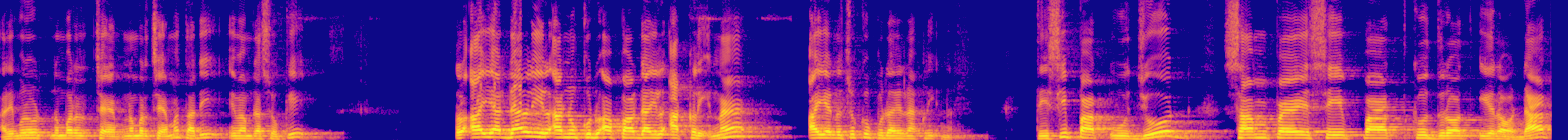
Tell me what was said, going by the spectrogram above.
Ada menurut nomor C nomor C mah tadi Imam Dasuki ayat dalil anu kudu apal dalil aklina ayat nu cukup dalil aklina. Ti sifat wujud sampai sifat kudrot irodat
